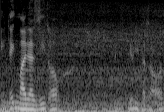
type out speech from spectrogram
Ich denke mal, der sieht auch im Spiel nicht besser aus.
